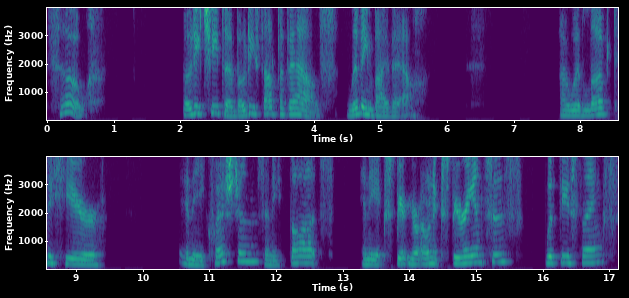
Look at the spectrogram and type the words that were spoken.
So, bodhicitta, bodhisattva vows, living by vow. I would love to hear any questions, any thoughts, any experience, your own experiences with these things.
